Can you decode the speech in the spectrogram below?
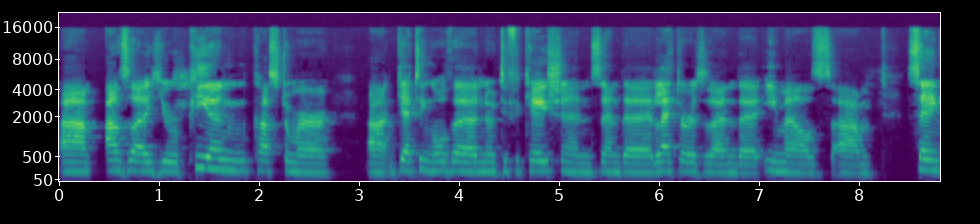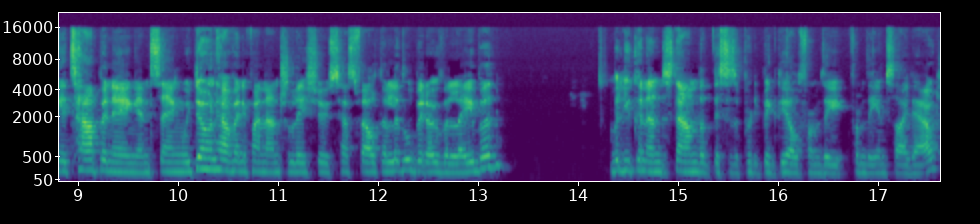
Um, as a European customer uh, getting all the notifications and the letters and the emails um, saying it's happening and saying we don't have any financial issues has felt a little bit overlabored. But you can understand that this is a pretty big deal from the from the inside out.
